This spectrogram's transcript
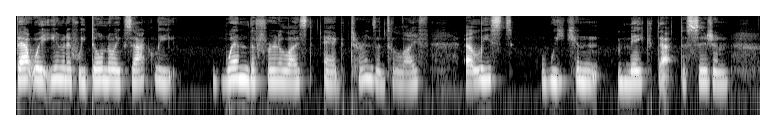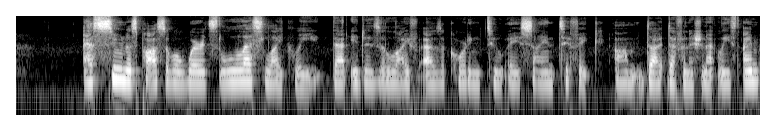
that way, even if we don't know exactly when the fertilized egg turns into life, at least we can make that decision as soon as possible where it's less likely that it is a life as according to a scientific um, de- definition at least. I'm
